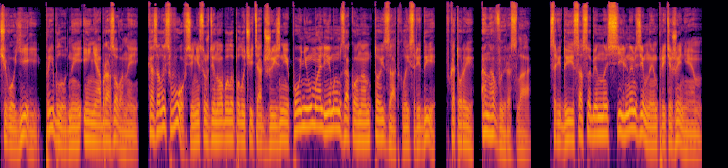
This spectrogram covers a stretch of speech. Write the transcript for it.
чего ей, приблудной и необразованной, казалось, вовсе не суждено было получить от жизни по неумолимым законам той затхлой среды, в которой она выросла. Среды с особенно сильным земным притяжением,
